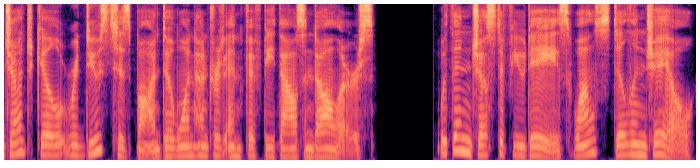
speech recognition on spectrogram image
Judge Gill reduced his bond to $150,000. Within just a few days, while still in jail,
